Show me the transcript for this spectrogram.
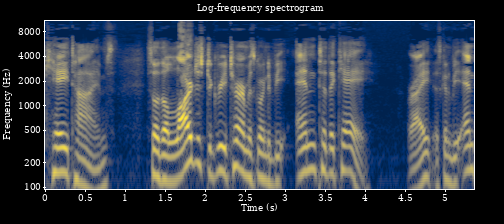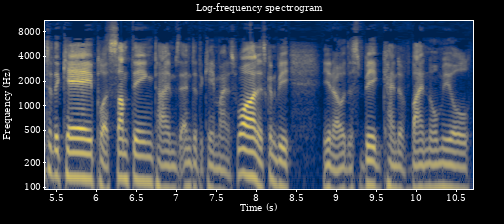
k times. So the largest degree term is going to be n to the k, right? It's going to be n to the k plus something times n to the k minus 1. It's going to be, you know, this big kind of binomial,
